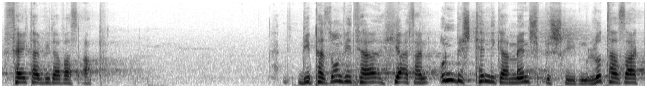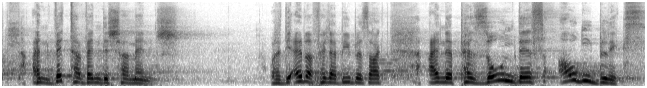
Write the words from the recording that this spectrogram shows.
fällt da wieder was ab. Die Person wird ja hier als ein unbeständiger Mensch beschrieben. Luther sagt, ein wetterwendischer Mensch. Oder die Elberfelder Bibel sagt, eine Person des Augenblicks.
